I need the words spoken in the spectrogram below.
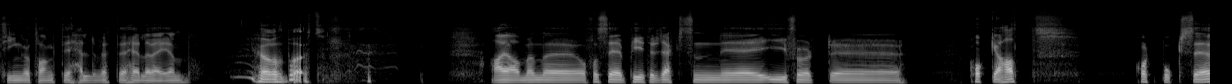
ting og tang til helvete hele veien. Høres bra ut. Ja ja, men eh, å få se Peter Jackson eh, iført eh, kokkehatt, kort bukse,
